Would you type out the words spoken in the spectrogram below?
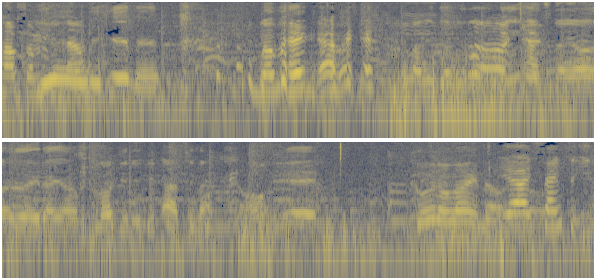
To have something Yeah, now. we here, man. Go back, Gary. Everybody does it Oh, like okay. ads that you're, like, that you're vlogging it. Get ads, man. Oh, yeah. Going online now. Yeah, it's time to eat,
